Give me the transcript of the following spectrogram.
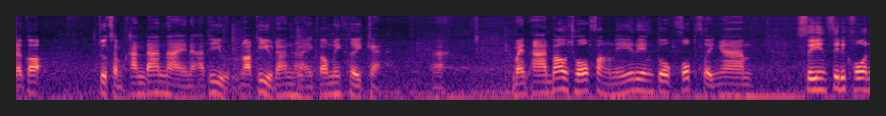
แล้วก็จุดสำคัญด้านในนะครับที่อยู่น็อตที่อยู่ด้านในก็ไม่เคยแกะนะแบนอาร์เบ้าโชคฝั่งนี้เรียงตัวครบสวยงามซีนซิลิโคน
